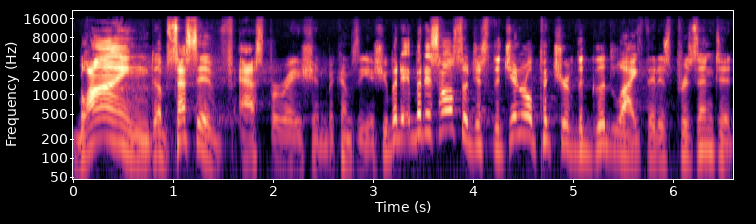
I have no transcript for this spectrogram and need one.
blind, obsessive aspiration becomes the issue. But, it, but it's also just the general picture of the good life that is presented.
